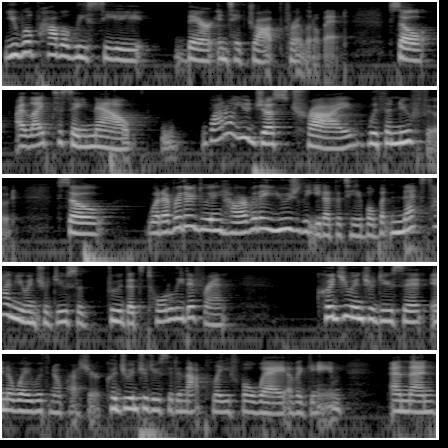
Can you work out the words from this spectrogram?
you will probably see their intake drop for a little bit. So I like to say now, why don't you just try with a new food? So whatever they're doing, however they usually eat at the table, but next time you introduce a food that's totally different, could you introduce it in a way with no pressure? Could you introduce it in that playful way of a game? And then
